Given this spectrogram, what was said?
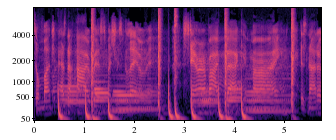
So much as the iris when she's glaring. Staring right back at mine. It's not her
